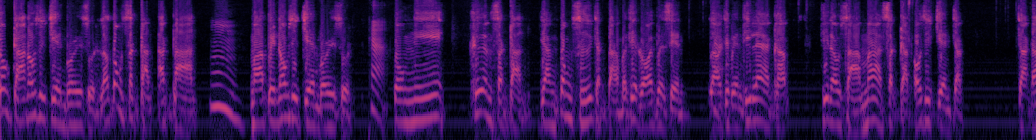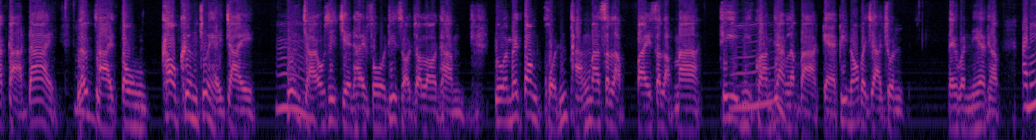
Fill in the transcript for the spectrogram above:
ต้องการออกซิเจนบริสุทธิ์เราต้องสกัดอากาศอืมมาเป็นออกซิเจนบริสุทธิ์ ค่ะ ตรงนี้เครื่องสกัดยังต้องซื้อจากต่างประเทศร้อยเปอร์เซ็นเราจะเป็นที่แรกครับ ที่เราสามารถสกัดออกซิเจนจากจากอากาศได้ อืม แล้วจ่ายตรงเข้าเครื่องช่วยหายใจอืมเครื่องจ่ายออกซิเจนไฮโฟที่สจรทำโดยไม่ต้องขนถังมาสลับไปสลับมาที่มีความยากลำบากแก่พี่น้องประชาชน ในวันนี้ครับ อันนี้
